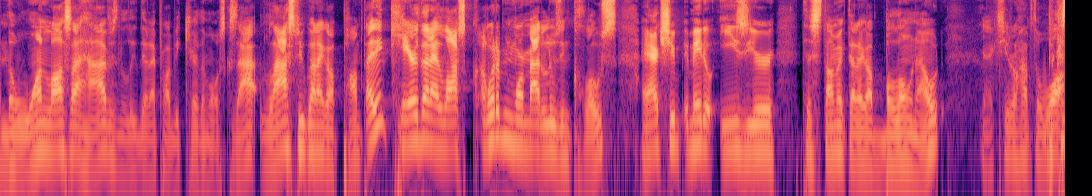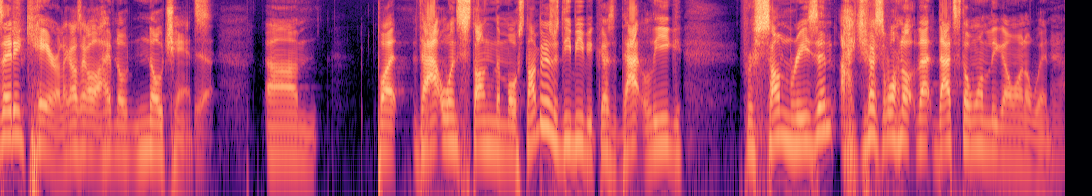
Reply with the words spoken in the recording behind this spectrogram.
And the one loss I have is in the league that I probably care the most. Because last week when I got pumped, I didn't care that I lost. I would have been more mad at losing close. I actually it made it easier to stomach that I got blown out Yeah, because you don't have to walk. because I didn't care. Like I was like, oh, I have no no chance. Um, but that one stung the most, not because of DB, because that league, for some reason, I just want to. That that's the one league I want to win.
